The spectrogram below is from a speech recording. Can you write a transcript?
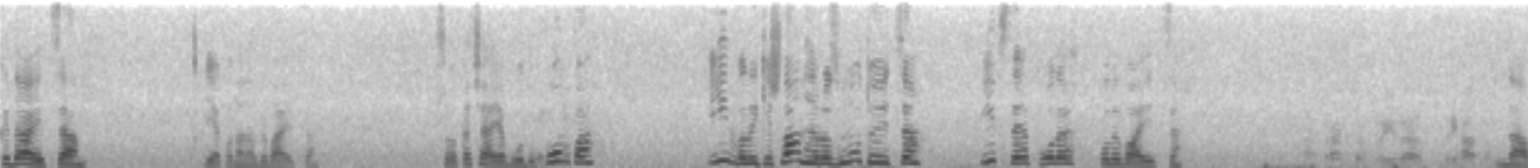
Кидається, як вона називається, що качає воду помпа. І великі шланги розмотуються і все поле поливається. А трактор приїжджає з фрегатом. Да,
